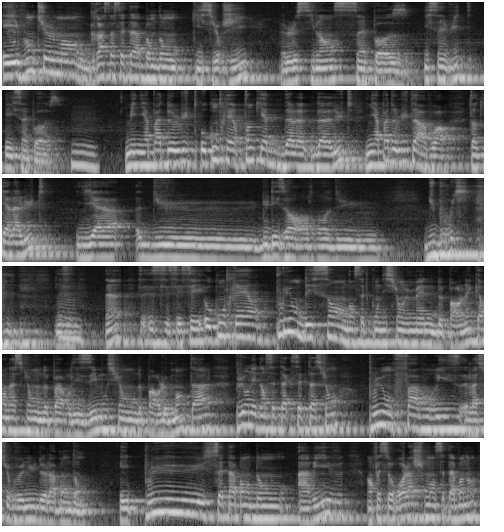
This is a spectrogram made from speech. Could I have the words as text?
Et éventuellement, grâce à cet abandon qui surgit, le silence s'impose. Il s'invite et il s'impose. Hmm. Mais il n'y a pas de lutte. Au contraire, tant qu'il y a de la, de la lutte, il n'y a pas de lutte à avoir. Tant qu'il y a la lutte, il y a du, du désordre, du, du bruit. Hein C'est- au contraire, plus on descend dans cette condition humaine de par l'incarnation, de par les émotions, de par le mental, plus on est dans cette acceptation, plus on favorise la survenue de l'abandon. Et plus cet abandon arrive, en fait ce relâchement, cet abandon,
